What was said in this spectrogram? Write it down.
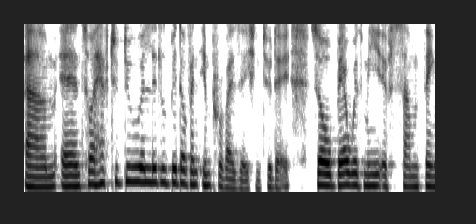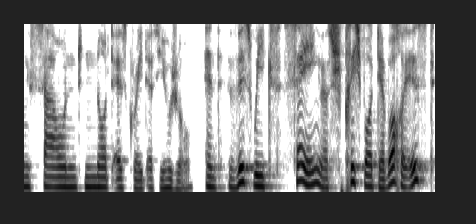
Um, and so I have to do a little bit of an improvisation today. So bear with me if some things sound not as great as usual. And this week's saying, das Sprichwort der Woche ist,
